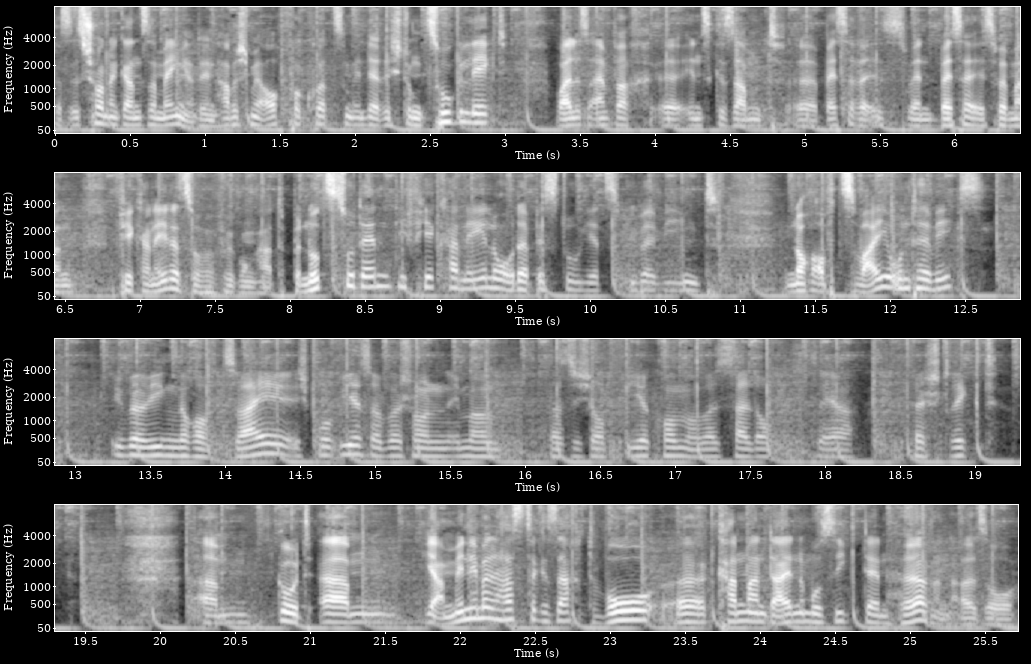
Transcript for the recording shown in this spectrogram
Das ist schon eine ganze Menge. Den habe ich mir auch vor kurzem in der Richtung zugelegt, weil es einfach äh, insgesamt äh, besser, ist, wenn, besser ist, wenn man vier Kanäle zur Verfügung hat. Benutzt du denn die vier Kanäle oder bist du jetzt überwiegend noch auf zwei unterwegs? Überwiegend noch auf zwei. Ich probiere es aber schon immer, dass ich auf vier komme, aber es ist halt auch sehr verstrickt. Ähm, gut, ähm, ja, Minimal hast du gesagt, wo äh, kann man deine Musik denn hören? Also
